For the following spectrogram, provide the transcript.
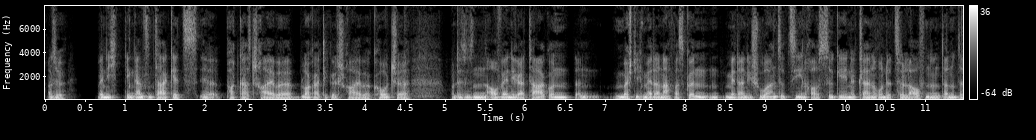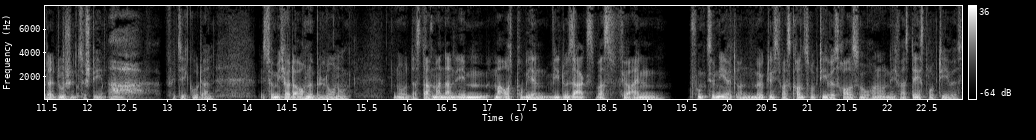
Also wenn ich den ganzen Tag jetzt äh, Podcast schreibe, Blogartikel schreibe, coache und es ist ein aufwendiger Tag und dann möchte ich mir danach was gönnen und mir dann die Schuhe anzuziehen, rauszugehen, eine kleine Runde zu laufen und dann unter der Dusche zu stehen. Ah, fühlt sich gut an. Ist für mich heute auch eine Belohnung. Nur das darf man dann eben mal ausprobieren, wie du sagst, was für einen funktioniert und möglichst was Konstruktives raussuchen und nicht was Destruktives.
